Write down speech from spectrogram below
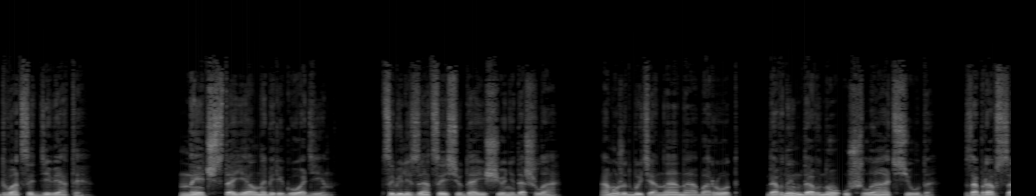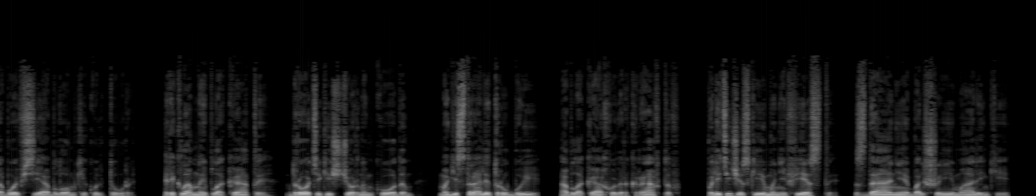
29. Нэч стоял на берегу один. Цивилизация сюда еще не дошла. А может быть, она, наоборот, давным-давно ушла отсюда, забрав с собой все обломки культуры. Рекламные плакаты, дротики с черным кодом, магистрали трубы, облака ховеркрафтов, политические манифесты, здания большие и маленькие,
